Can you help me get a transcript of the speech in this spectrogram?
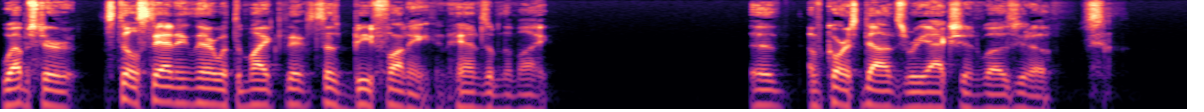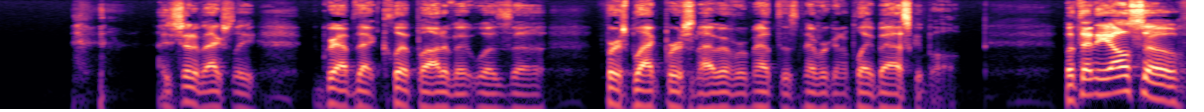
Webster still standing there with the mic that says "Be funny" and hands him the mic. Uh, of course, Don's reaction was, you know, I should have actually grabbed that clip out of it. Was uh, first black person I've ever met that's never going to play basketball. But then he also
